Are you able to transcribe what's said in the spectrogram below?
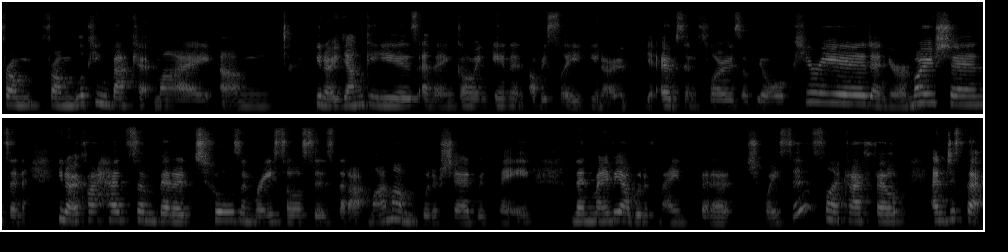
from from looking back at my um, you know younger years and then going in and obviously you know your ebbs and flows of your period and your emotions and you know if i had some better tools and resources that I, my mum would have shared with me then maybe i would have made better choices. Like i felt and just that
